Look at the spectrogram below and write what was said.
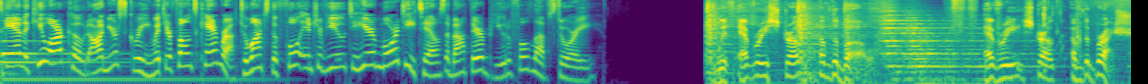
Scan the QR code on your screen with your phone's camera to watch the full interview to hear more details about their beautiful love story. With every stroke of the bow, every stroke of the brush,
